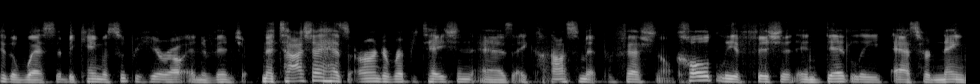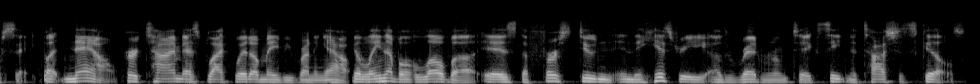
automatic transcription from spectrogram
to the West and became a superhero and adventurer. Natasha has earned a reputation as a consummate professional, coldly efficient and deadly as her namesake. But now her time as Black Widow may be running out. Yelena Belova is the first student in the history of the Red Room to exceed Natasha's skills.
